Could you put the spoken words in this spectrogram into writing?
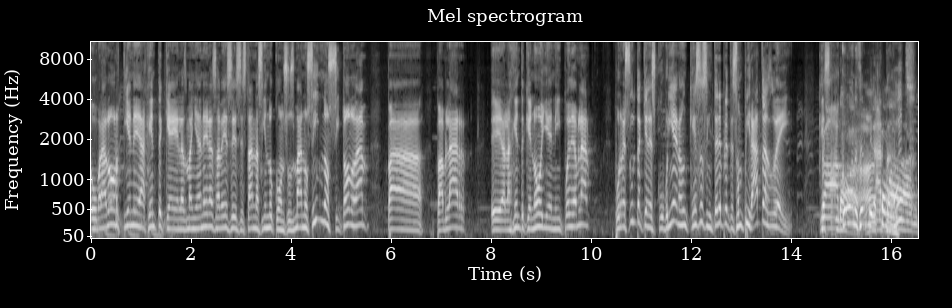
Obrador tiene a gente que en las mañaneras a veces están haciendo con sus manos signos y todo, ¿ah? para hablar eh, a la gente que no oye ni puede hablar. Pues resulta que descubrieron que esos intérpretes son piratas, güey. ¿Cómo van a ser piratas? ¿De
